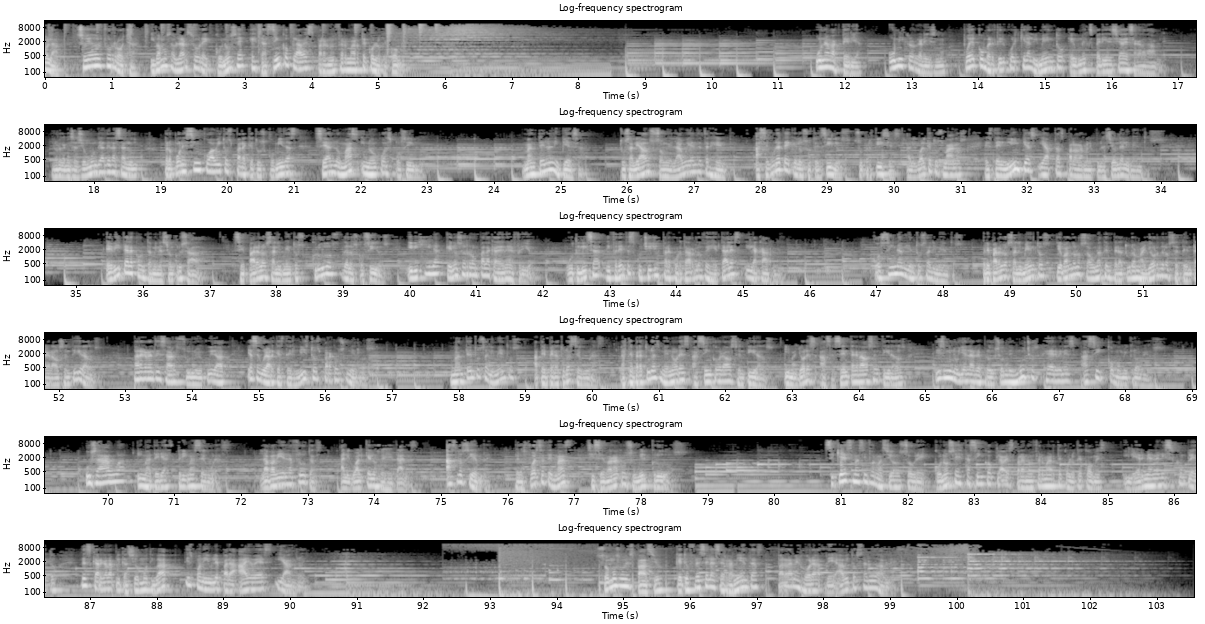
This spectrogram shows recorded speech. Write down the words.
Hola, soy Adolfo Rocha y vamos a hablar sobre conoce estas 5 claves para no enfermarte con lo que comes. Una bacteria, un microorganismo, puede convertir cualquier alimento en una experiencia desagradable. La Organización Mundial de la Salud propone 5 hábitos para que tus comidas sean lo más inocuas posible. Mantén la limpieza. Tus aliados son el agua y el detergente. Asegúrate de que los utensilios, superficies, al igual que tus manos, estén limpias y aptas para la manipulación de alimentos. Evita la contaminación cruzada. Separa los alimentos crudos de los cocidos y vigila que no se rompa la cadena de frío. Utiliza diferentes cuchillos para cortar los vegetales y la carne. Cocina bien tus alimentos. Prepara los alimentos llevándolos a una temperatura mayor de los 70 grados centígrados para garantizar su inocuidad y asegurar que estén listos para consumirlos. Mantén tus alimentos a temperaturas seguras. Las temperaturas menores a 5 grados centígrados y mayores a 60 grados centígrados disminuyen la reproducción de muchos gérmenes así como microbios. Usa agua y materias primas seguras. Lava bien las frutas, al igual que los vegetales. Hazlo siempre pero esfuérzate más si se van a consumir crudos. Si quieres más información sobre Conoce estas 5 claves para no enfermarte con lo que comes y leer mi análisis completo, descarga la aplicación Motivap disponible para iOS y Android. Somos un espacio que te ofrece las herramientas para la mejora de hábitos saludables.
